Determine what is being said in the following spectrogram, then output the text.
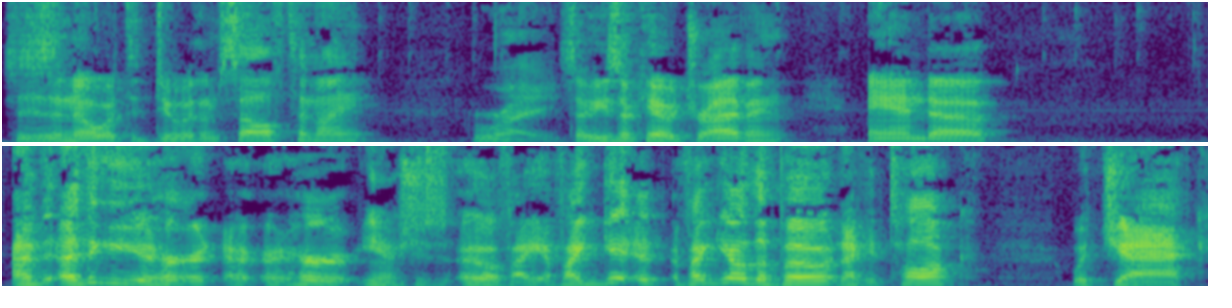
So he doesn't know what to do with himself tonight. Right. So he's okay with driving, and uh, I, I think you her, her her you know she's oh if I if I get if I get on the boat and I can talk with Jack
